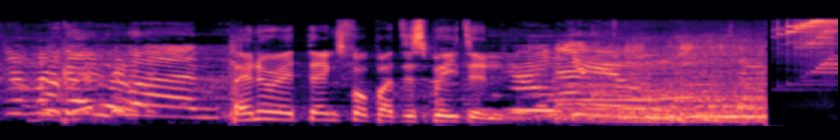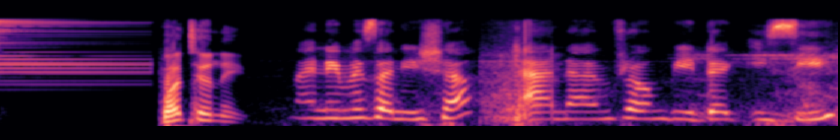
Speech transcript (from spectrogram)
Difficult one. anyway, thanks for participating. Thank you. What's your name? My name is Anisha and I'm from BTech EC,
